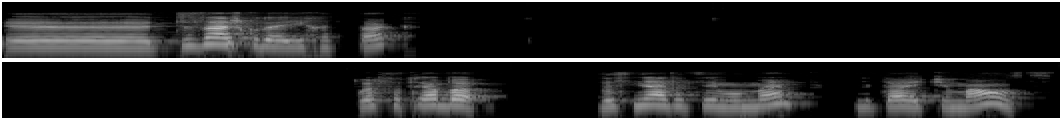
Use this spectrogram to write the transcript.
Е, ти знаєш, куди їхати, так? Просто треба засняти цей момент, літаючий маус.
